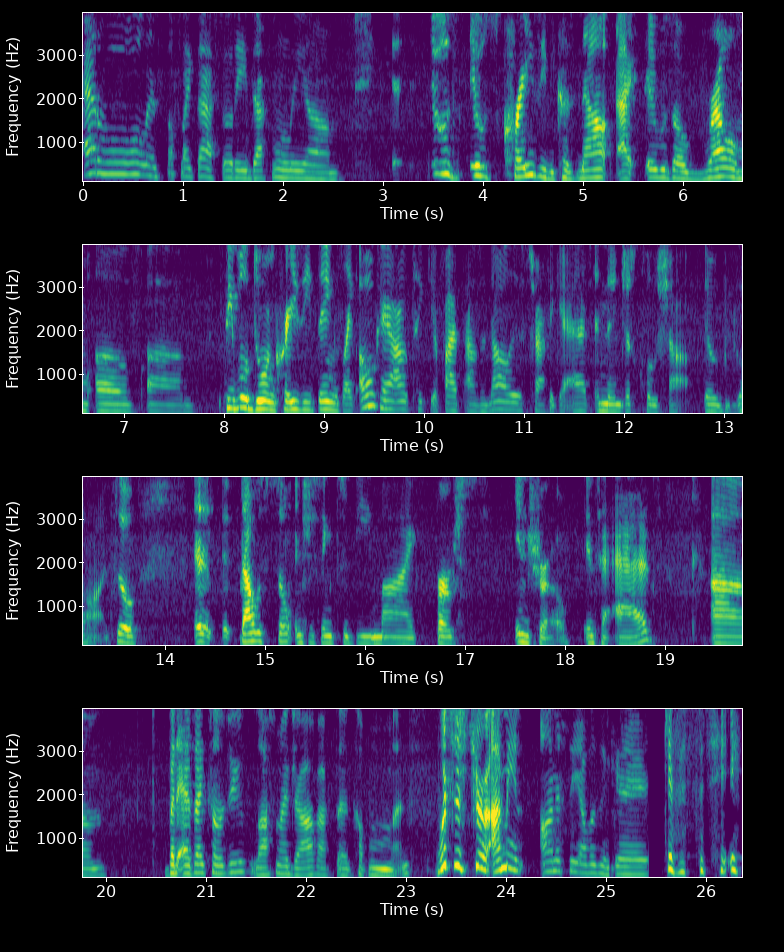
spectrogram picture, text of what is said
at all and stuff like that. So they definitely um it, it was it was crazy because now I it was a realm of um people doing crazy things like oh, okay I'll take your five thousand dollars traffic your ads and then just close shop they would be gone. So it, it, that was so interesting to be my first intro into ads. Um, but as I told you, lost my job after a couple of months, which is true. I mean, honestly, I wasn't good. Give us the tea.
